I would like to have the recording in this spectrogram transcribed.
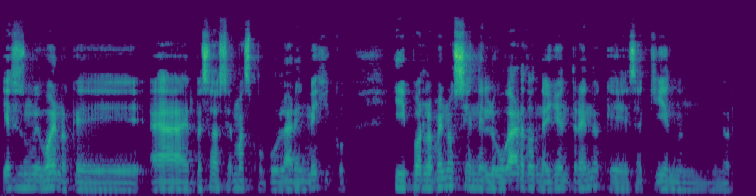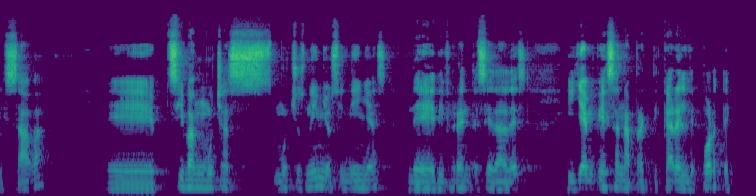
y eso es muy bueno, que ha empezado a ser más popular en México. Y por lo menos en el lugar donde yo entreno, que es aquí en Orizaba, eh, sí van muchas, muchos niños y niñas de diferentes edades y ya empiezan a practicar el deporte.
